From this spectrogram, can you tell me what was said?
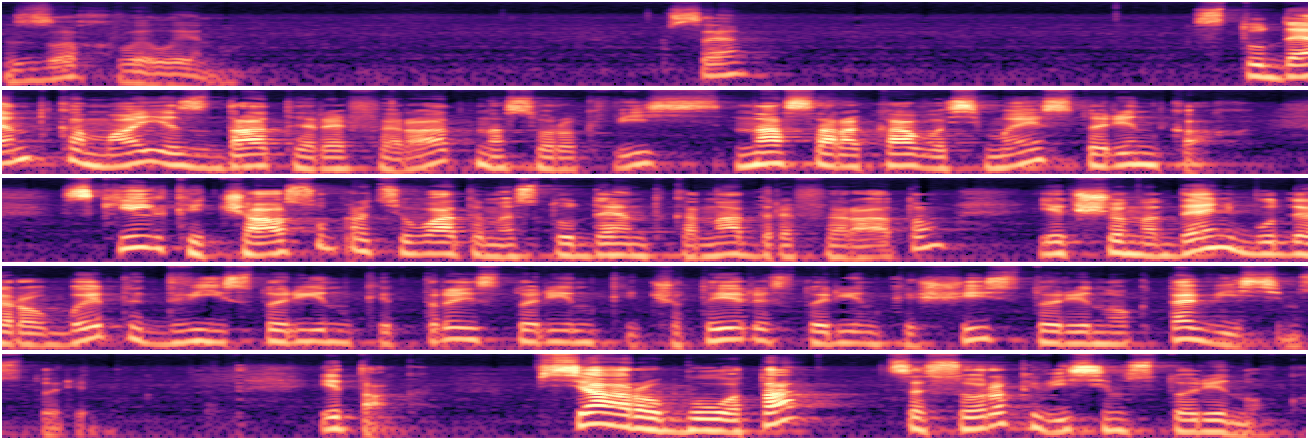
за хвилину. Все. Студентка має здати реферат на 48, на 48 сторінках. Скільки часу працюватиме студентка над рефератом, якщо на день буде робити 2 сторінки, 3 сторінки, 4 сторінки, 6 сторінок та 8 сторінок? І так, вся робота це 48 сторінок.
